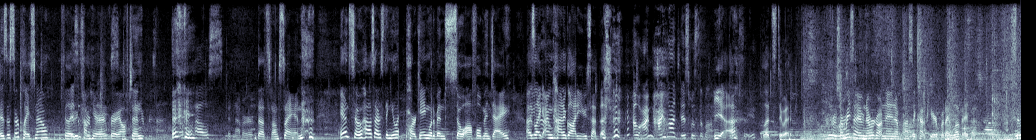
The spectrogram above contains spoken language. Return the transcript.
is this their place now? I feel like this we come here place. very often. 100%. house could never. That's what I'm saying. and so house, I was thinking like parking would have been so awful midday. I was like, I'm kind of glad you said this. Oh, I'm I'm glad this was the vibe. yeah. Let's do it. For some reason, I've never gotten in a plastic cup here, but I love it. So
